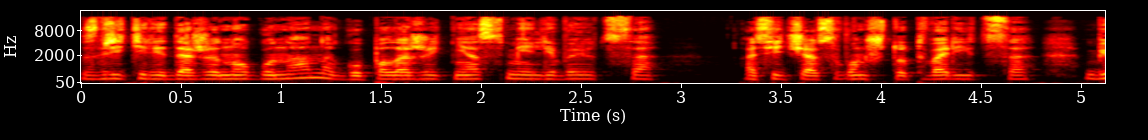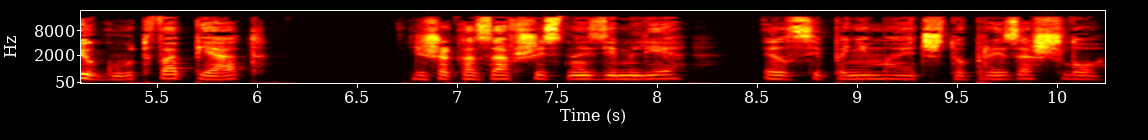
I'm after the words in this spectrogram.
Зрители даже ногу на ногу положить не осмеливаются. А сейчас вон что творится. Бегут, вопят. Лишь оказавшись на земле, Элси понимает, что произошло.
